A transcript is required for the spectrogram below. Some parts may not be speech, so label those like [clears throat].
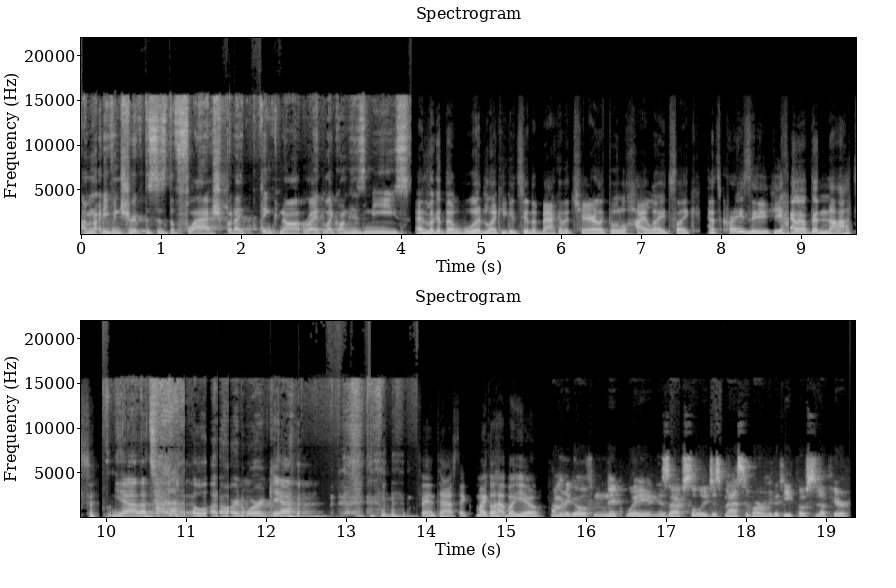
I'm not even sure if this is the Flash, but I think not, right? Like on his knees. And look at the wood, like you can see on the back of the chair, like the little highlights. Like that's crazy. He highlighted the knots. [laughs] Yeah, that's [laughs] a lot of hard work. Yeah. [laughs] Fantastic. Michael, how about you? I'm going to go with Nick Way and his absolutely just massive army that he posted up here.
